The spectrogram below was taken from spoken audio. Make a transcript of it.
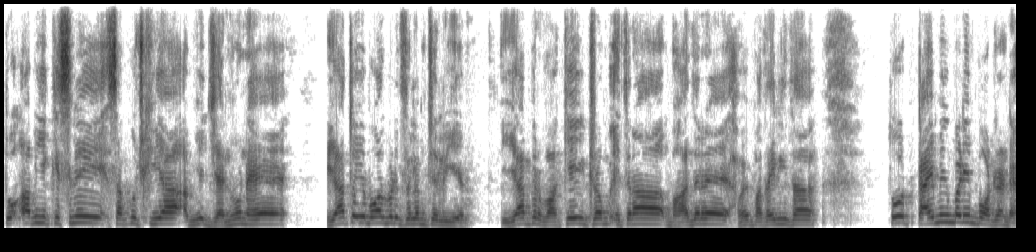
تو اب یہ کس نے سب کچھ کیا؟ اب یہ جینون ہے۔ یا تو یہ بہت بڑی فلم چلی ہے، یا پھر واقعی ٹرمپ اتنا بہادر ہے، ہمیں پتہ ہی نہیں تھا۔ تو ٹائمنگ بڑی امپورٹنٹ ہے۔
